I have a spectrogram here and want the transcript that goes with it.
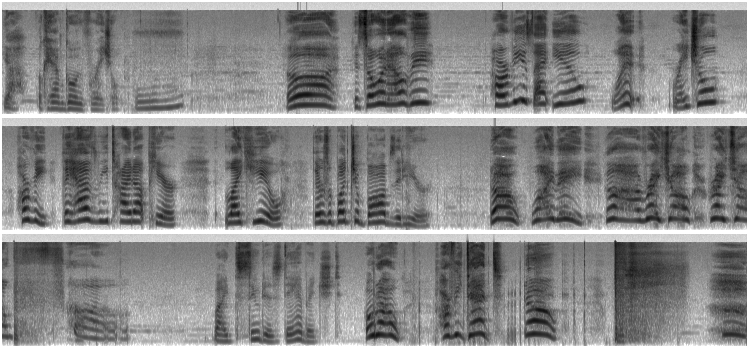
Yeah, okay, I'm going for Rachel. Uh, can someone help me? Harvey, is that you? What? Rachel? Harvey, they have me tied up here. Like you. There's a bunch of bombs in here. No! Why me? Ah, Rachel! Rachel! Oh. My suit is damaged. Oh no! Harvey Dent! No!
